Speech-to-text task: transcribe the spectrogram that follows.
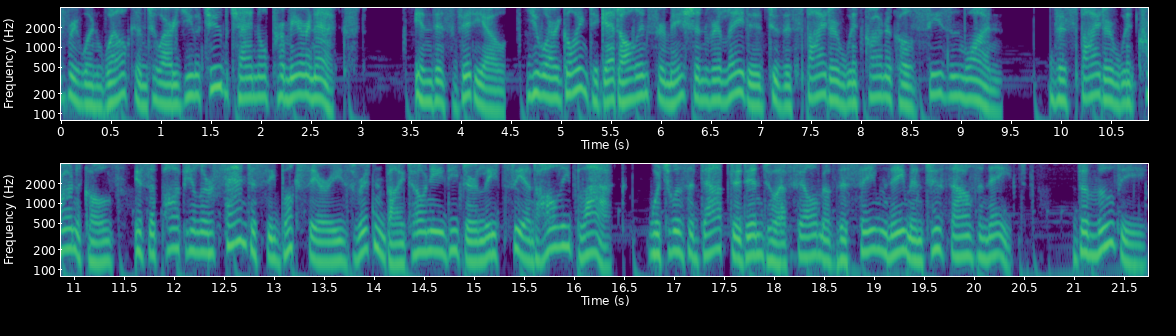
everyone welcome to our YouTube channel Premiere Next. In this video, you are going to get all information related to the Spiderwick Chronicles Season 1. The Spiderwick Chronicles is a popular fantasy book series written by Tony Di Terlizzi and Holly Black, which was adapted into a film of the same name in 2008. The movie,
